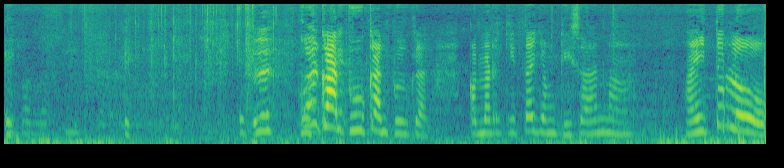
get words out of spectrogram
Eh. Eh. Eh, bukan, bukan, bukan. Kamar kita yang di sana. Nah, itu loh.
